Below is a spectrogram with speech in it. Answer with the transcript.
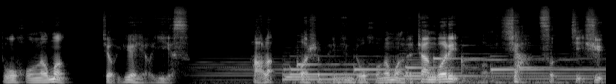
读《红楼梦》就越有意思。好了，我是陪您读《红楼梦》的张国立，我们下次继续。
